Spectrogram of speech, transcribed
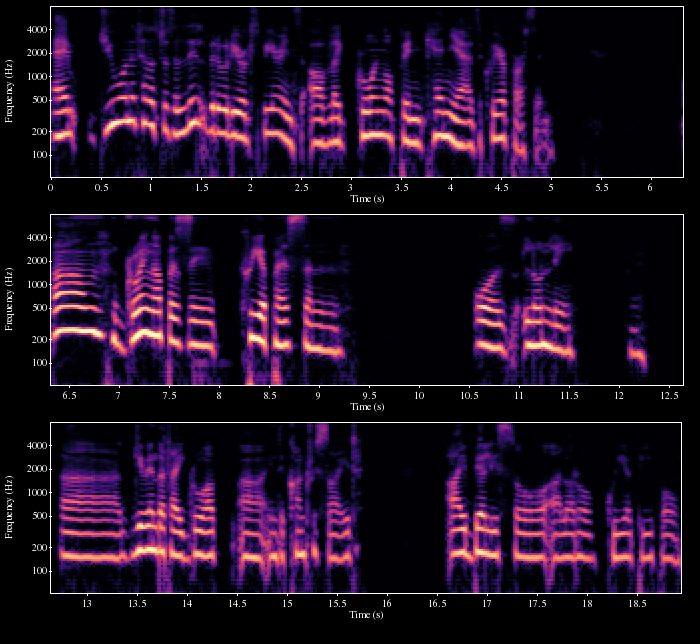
Um, do you want to tell us just a little bit about your experience of like growing up in Kenya as a queer person? Um, growing up as a queer person was lonely. Okay. Uh, given that I grew up uh, in the countryside, I barely saw a lot of queer people.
